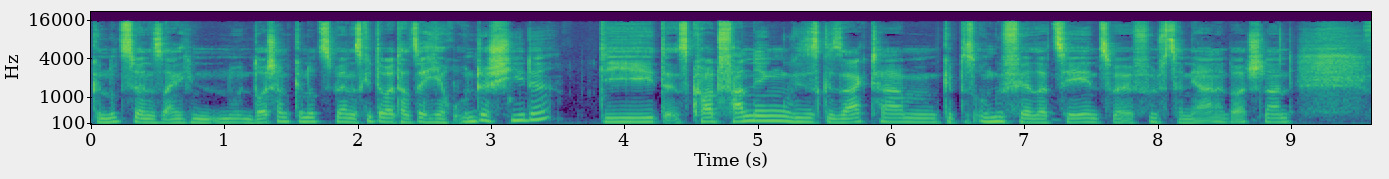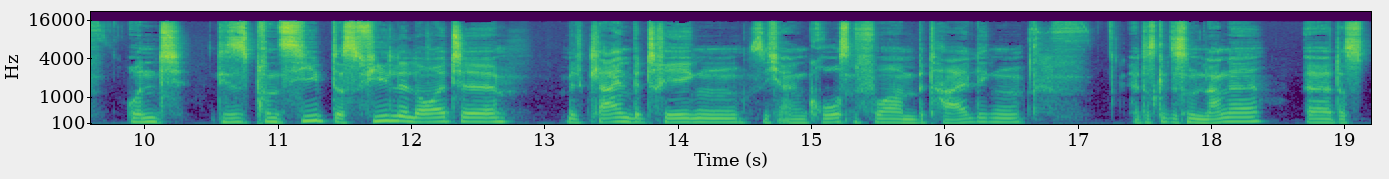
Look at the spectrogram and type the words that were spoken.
genutzt werden, das ist eigentlich nur in Deutschland genutzt werden. Es gibt aber tatsächlich auch Unterschiede. Die, das Crowdfunding, wie Sie es gesagt haben, gibt es ungefähr seit 10, 12, 15 Jahren in Deutschland. Und dieses Prinzip, dass viele Leute mit kleinen Beträgen sich an großen Vorhaben beteiligen. Das gibt es nun lange. Äh, das,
